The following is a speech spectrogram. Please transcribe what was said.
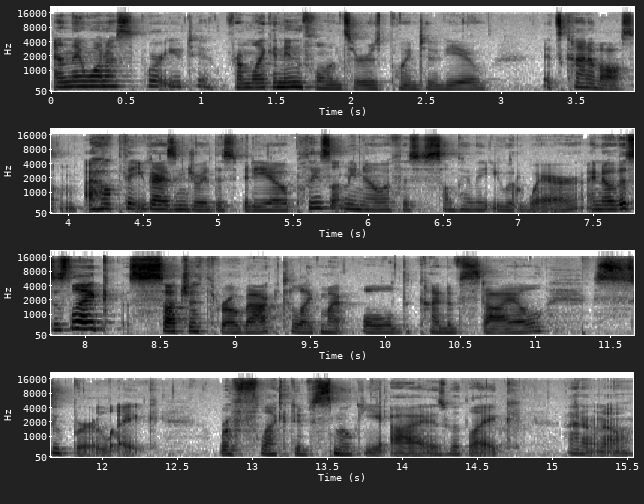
and they want to support you too from like an influencer's point of view. It's kind of awesome. I hope that you guys enjoyed this video. Please let me know if this is something that you would wear. I know this is like such a throwback to like my old kind of style, super like reflective smoky eyes with like I don't know,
